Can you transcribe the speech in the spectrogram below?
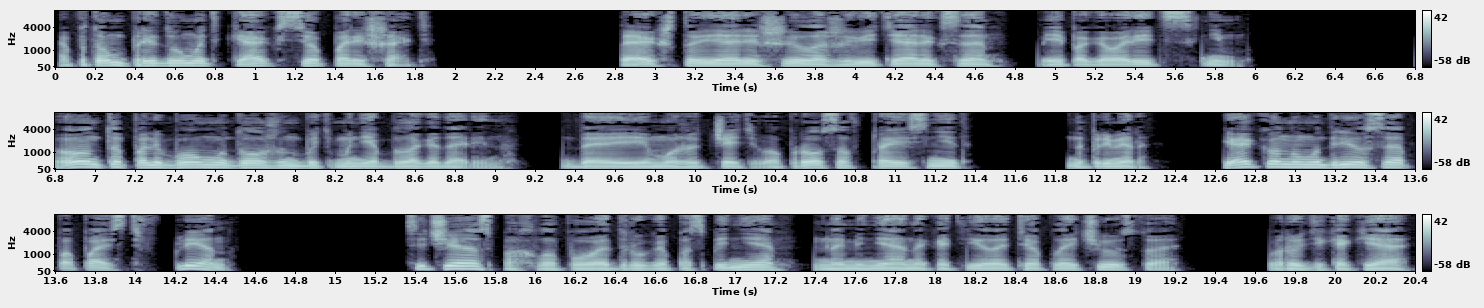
а потом придумать, как все порешать. Так что я решил оживить Алекса и поговорить с ним. Он-то по-любому должен быть мне благодарен. Да и, может, часть вопросов прояснит. Например, как он умудрился попасть в плен? Сейчас, похлопывая друга по спине, на меня накатило теплое чувство. Вроде как я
